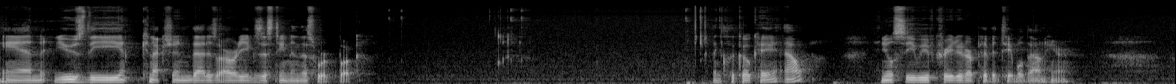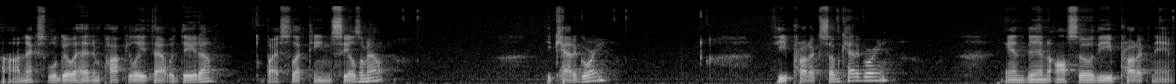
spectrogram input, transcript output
and use the connection that is already existing in this workbook. Then click OK out, and you'll see we've created our pivot table down here. Uh, next, we'll go ahead and populate that with data by selecting sales amount, the category, the product subcategory, and then also the product name.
